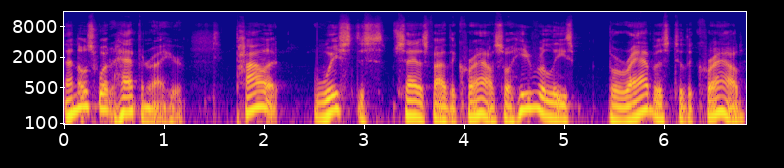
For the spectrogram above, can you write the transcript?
Now, notice what happened right here. Pilate wished to satisfy the crowd, so he released Barabbas to the crowd,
